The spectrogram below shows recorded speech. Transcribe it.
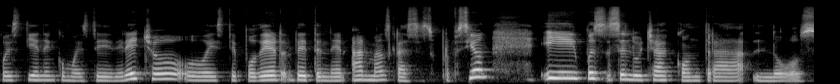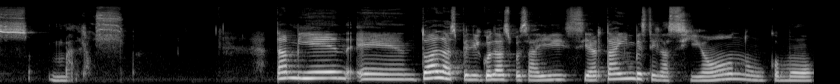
pues tienen como este derecho o este poder de tener armas gracias a su profesión y pues se lucha contra los malos. También en todas las películas pues hay cierta investigación, como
